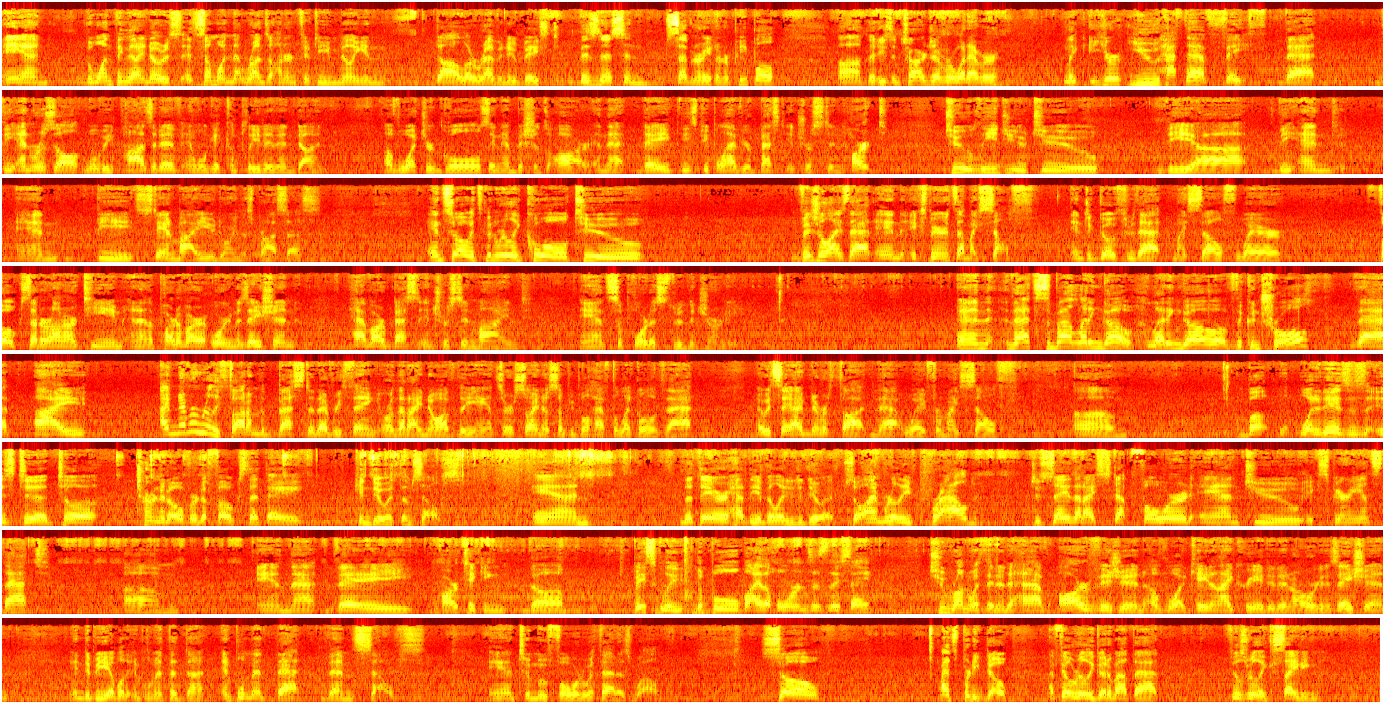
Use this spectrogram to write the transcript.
And the one thing that I noticed as someone that runs 150 million dollar revenue based business and seven or eight hundred people um, that he's in charge of or whatever, like you're you have to have faith that the end result will be positive and will get completed and done of what your goals and ambitions are and that they these people have your best interest in heart to lead you to the uh, the end and be stand by you during this process. And so it's been really cool to visualize that and experience that myself and to go through that myself where folks that are on our team and a part of our organization have our best interest in mind and support us through the journey. And that's about letting go, letting go of the control that I I've never really thought I'm the best at everything or that I know of the answer. So I know some people have to let go of that. I would say I've never thought that way for myself. Um, but what it is is is to to turn it over to folks that they can do it themselves and that they are, have the ability to do it. So I'm really proud to say that I stepped forward and to experience that. Um, and that they are taking the basically the bull by the horns, as they say, to run with it and to have our vision of what Kate and I created in our organization and to be able to implement that, implement that themselves and to move forward with that as well. So that's pretty dope. I feel really good about that. Feels really exciting.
